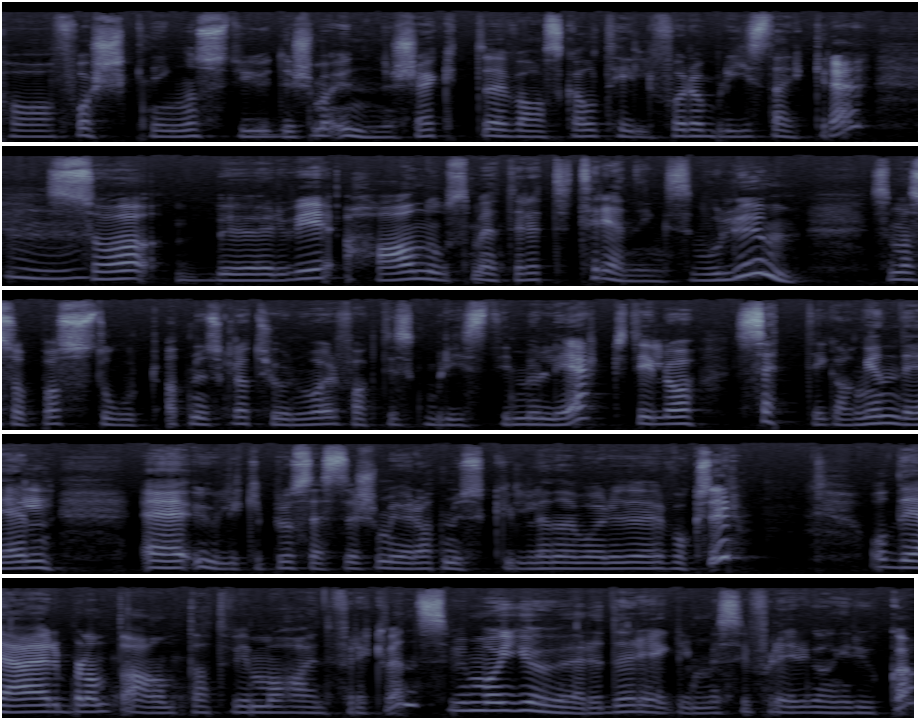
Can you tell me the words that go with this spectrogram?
på, forskning og studier som har undersøkt uh, hva skal til for å bli sterkere, mm. så bør vi ha noe som heter et treningsvolum, som er såpass stort at muskulaturen vår faktisk blir stimulert til å sette i gang en del eh, ulike prosesser som gjør at musklene våre vokser. Og det er bl.a. at vi må ha en frekvens. Vi må gjøre det regelmessig flere ganger i uka.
